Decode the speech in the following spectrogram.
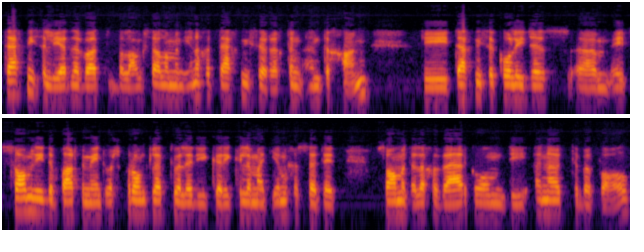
tegniese leerder wat belangstel om in enige tegniese rigting in te gaan. Die tegniese colleges ehm um, het met die departement oorspronklik toe hulle die kurrikulum uiteengesit het, saam met hulle gewerk om die inhoud te bepaal.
